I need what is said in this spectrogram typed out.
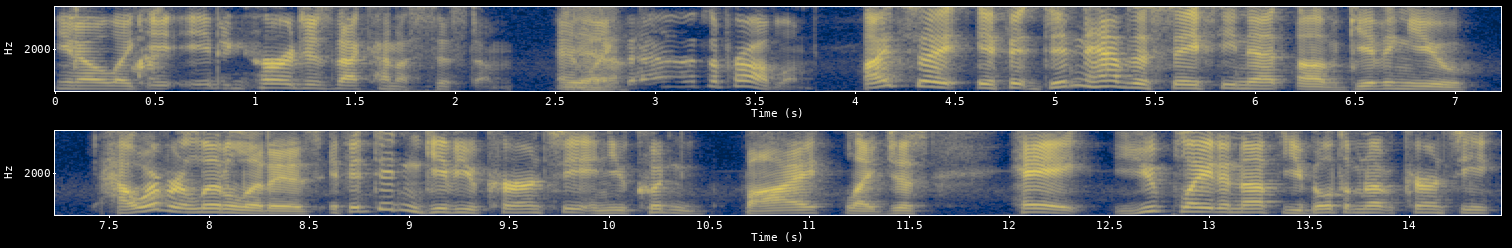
You know like it, it encourages that kind of system. And Yeah. like that, that's a problem. I'd say if it didn't have the safety net of giving you, however little it is, if it didn't give you currency and you couldn't buy, like just, hey, you played enough, you built up enough currency,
